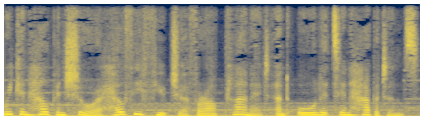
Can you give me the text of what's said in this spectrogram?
we can help ensure a healthy future for our planet and all its inhabitants.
